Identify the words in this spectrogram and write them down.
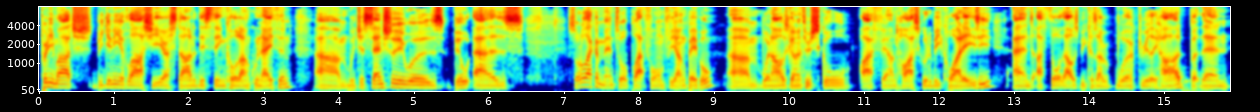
pretty much, beginning of last year, I started this thing called Uncle Nathan, um, which essentially was built as sort of like a mentor platform for young people. Um, when I was going through school, I found high school to be quite easy, and I thought that was because I worked really hard. But then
